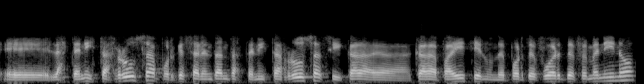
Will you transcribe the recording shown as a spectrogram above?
eh, las tenistas rusas, por qué salen tantas tenistas rusas y cada, cada país tiene un deporte fuerte femenino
